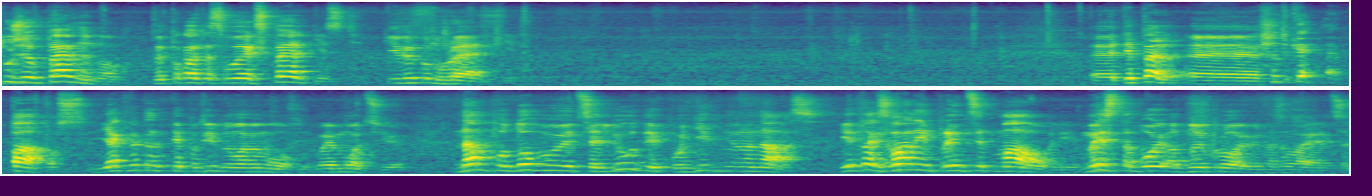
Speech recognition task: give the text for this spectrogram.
дуже впевнено, ви показуєте свою експертність і ви конгруентні. Е, Тепер, е, що таке пафос? Як викликати потрібну вам емоцію? Нам подобаються люди, подібні на нас. Є так званий принцип Мауглі. Ми з тобою одної крові називається.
